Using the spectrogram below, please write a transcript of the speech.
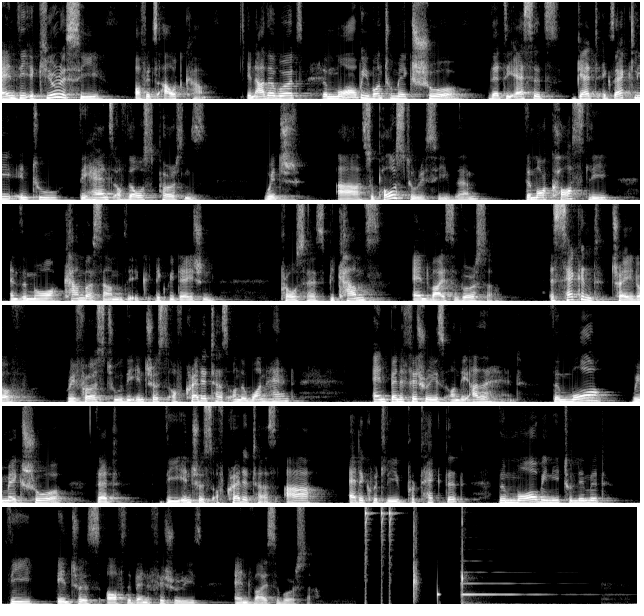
and the accuracy of its outcome. In other words, the more we want to make sure that the assets get exactly into the hands of those persons which are supposed to receive them, the more costly and the more cumbersome the liquidation process becomes and vice versa. A second trade-off refers to the interests of creditors on the one hand and beneficiaries on the other hand. The more we make sure that the interests of creditors are adequately protected, the more we need to limit the interests of the beneficiaries and vice versa.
